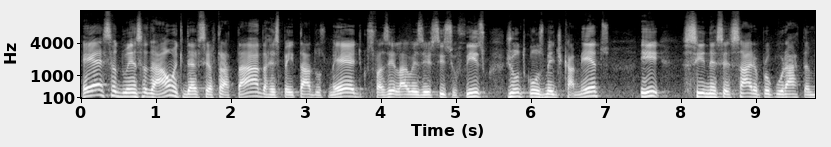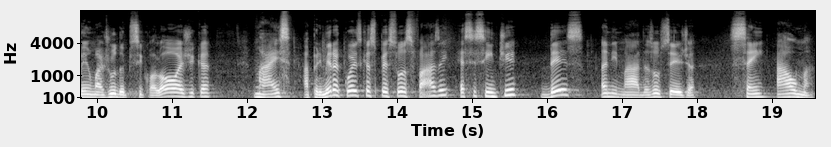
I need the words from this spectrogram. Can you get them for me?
É essa doença da alma que deve ser tratada, respeitada os médicos, fazer lá o exercício físico junto com os medicamentos e, se necessário, procurar também uma ajuda psicológica. Mas a primeira coisa que as pessoas fazem é se sentir desanimadas, ou seja, sem alma.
